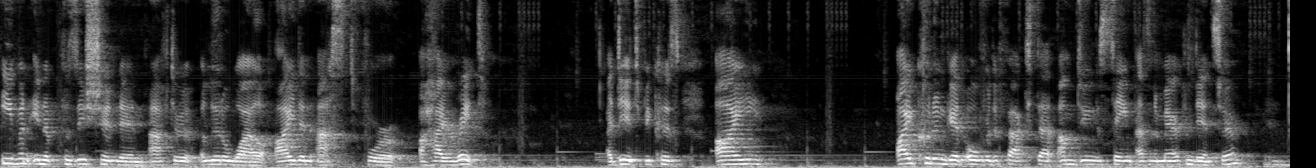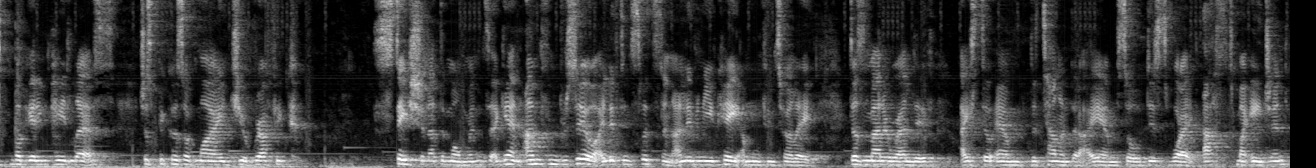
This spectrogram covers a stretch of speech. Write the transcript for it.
even in a position, then after a little while, I then asked for a higher rate. I did because I I couldn't get over the fact that I'm doing the same as an American dancer, mm-hmm. but getting paid less just because of my geographic station at the moment. Again, I'm from Brazil. I lived in Switzerland. I live in the UK. I'm moving to LA. Doesn't matter where I live. I still am the talent that I am. So this is what I asked my agent,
